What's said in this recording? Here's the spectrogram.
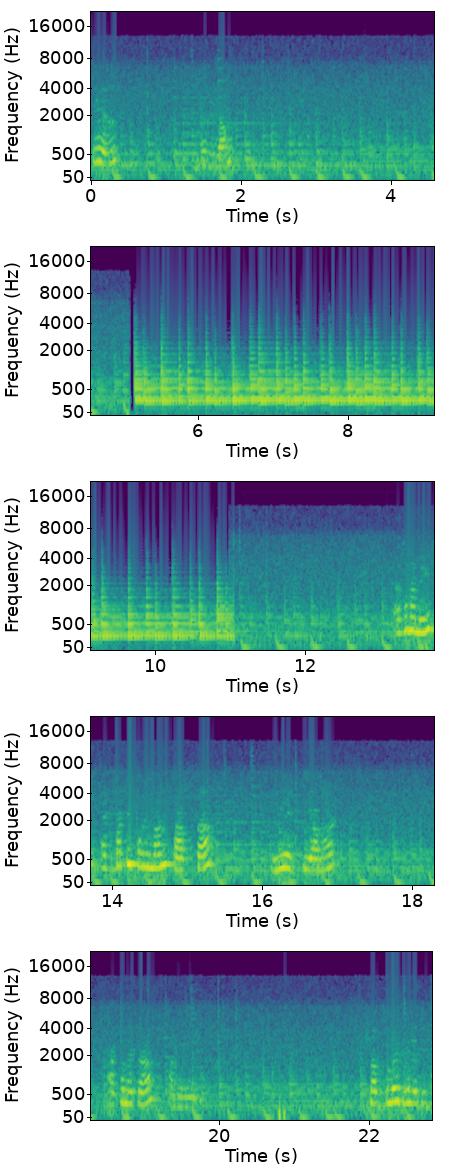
তেল দিয়ে দিলাম। পরিমাণ পাস্তা নিয়েছি আমার। এখন এটা আমি সবগুলোই ঢেলে দিব।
